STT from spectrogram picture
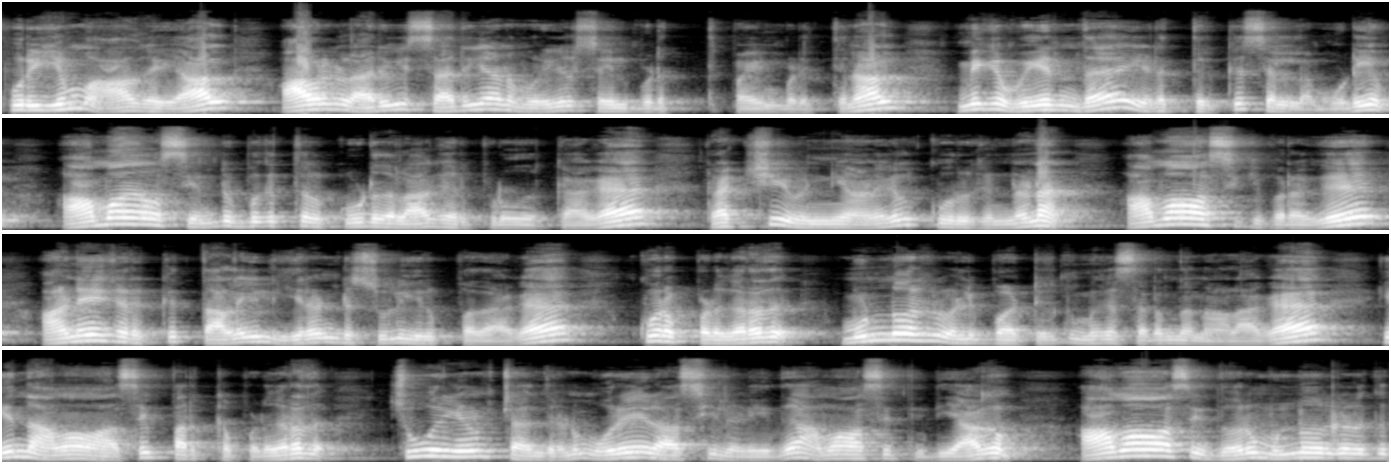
புரியும். ஆகையால் அவர்கள் அறிவை சரியான முறையில் செயல்படுத்த பயன்படுத்தினால் மிக உயர்ந்த இடத்திற்கு செல்ல முடியும். அமாவாசை என்று புகுத்தல் கூடுதலாக ஏற்படுவதற்காக ரஷ்ய விஞ்ஞானிகள் கூறுகின்றனர். அமாவாசைக்கு பிறகு அநேகருக்கு தலையில் இரண்டு சுழி இருப்பதாக கூறப்படுகிறது. முன்னோர்கள் வழிபாட்டிற்கு மிக சிறந்த நாளாக இந்த அமாவாசை பார்க்கப்படுகிறது. சூரியனும் சந்திரனும் ஒரே ராசியில் இணைந்து அமாவாசை திதியாகும். அமாவாசை தோறும் முன்னோர்களுக்கு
